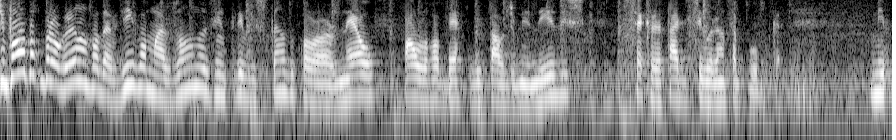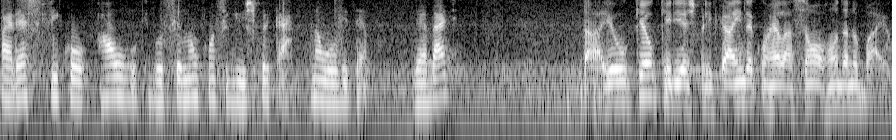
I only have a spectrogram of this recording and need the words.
De volta com o programa Roda Viva Amazonas, entrevistando o Coronel Paulo Roberto Vital de Menezes, secretário de Segurança Pública. Me parece que ficou algo que você não conseguiu explicar, não houve tempo. Verdade? Tá, eu, o que eu queria explicar ainda com relação ao Ronda no bairro.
